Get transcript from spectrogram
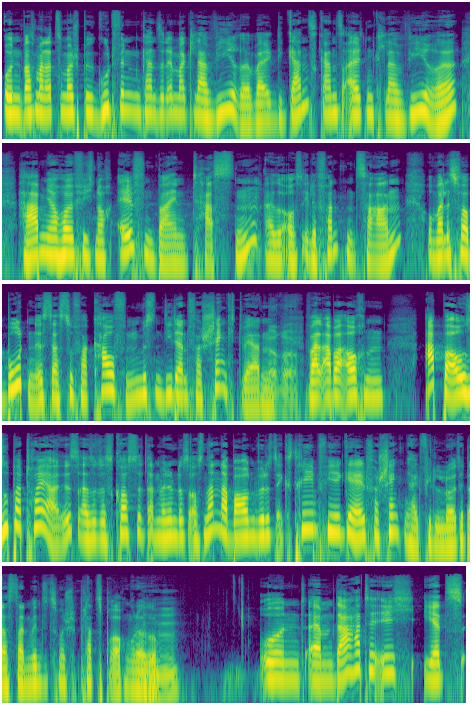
Und was man da zum Beispiel gut finden kann, sind immer Klaviere, weil die ganz, ganz alten Klaviere haben ja häufig noch Elfenbeintasten, also aus Elefantenzahn. Und weil es verboten ist, das zu verkaufen, müssen die dann verschenkt werden. Irre. Weil aber auch ein Abbau super teuer ist. Also das kostet dann, wenn du das auseinanderbauen würdest, extrem viel Geld. Verschenken halt viele Leute das dann, wenn sie zum Beispiel Platz brauchen oder so. Und ähm, da hatte ich jetzt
